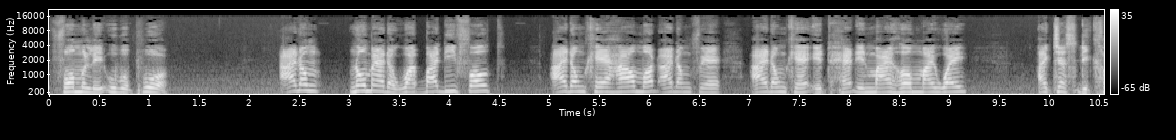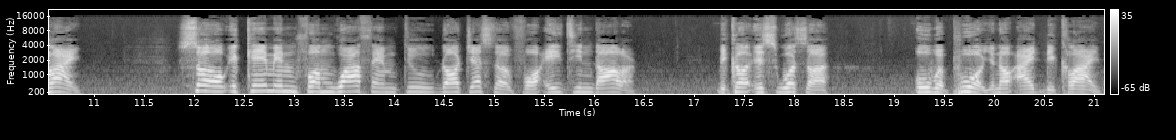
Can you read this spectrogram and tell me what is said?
formerly Uber pool. I don't, no matter what, by default, I don't care how much. I don't care. I don't care. It had in my home my way. I just decline. So it came in from Waltham to Dorchester for eighteen dollar, because it was a Uber pool. You know, I declined.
